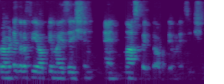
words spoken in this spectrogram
chromatography optimization, and mass spec optimization.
